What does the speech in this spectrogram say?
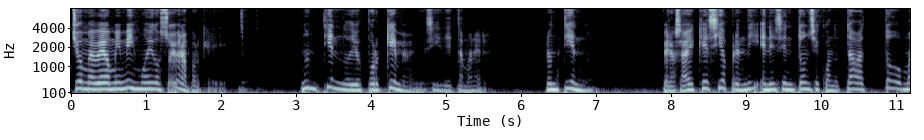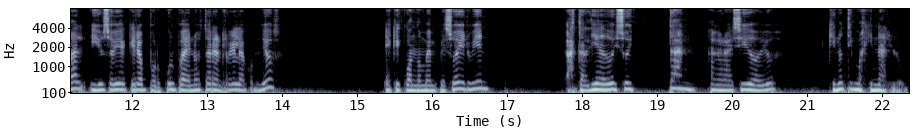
Yo me veo a mí mismo y digo, soy una porquería. No entiendo, Dios, por qué me bendecís de esta manera. No entiendo. Pero ¿sabes qué? Sí aprendí en ese entonces cuando estaba todo mal y yo sabía que era por culpa de no estar en regla con Dios. Es que cuando me empezó a ir bien, hasta el día de hoy soy tan agradecido a Dios que no te imaginas, loco.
